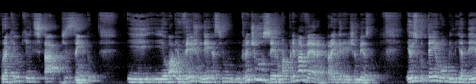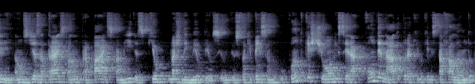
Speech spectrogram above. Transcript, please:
por aquilo que ele está dizendo. E, e eu, eu, vejo nele assim um, um grande luzeiro, uma primavera para a igreja mesmo. Eu escutei uma homilia dele há uns dias atrás, falando para pais, famílias, que eu imaginei, meu Deus, eu, eu, estou aqui pensando o quanto que este homem será condenado por aquilo que ele está falando,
